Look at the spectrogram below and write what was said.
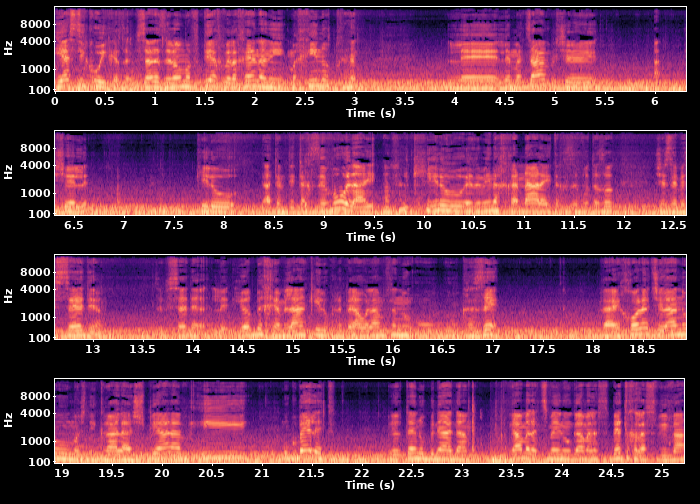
יש סיכוי כזה, בסדר? זה לא מבטיח, ולכן אני מכין אתכם למצב ש... של... כאילו, אתם תתאכזבו אולי, אבל כאילו איזה מין הכנה להתאכזבות הזאת, שזה בסדר. זה בסדר. להיות בחמלה כאילו כלפי העולם שלנו הוא, הוא כזה. והיכולת שלנו, מה שנקרא, להשפיע עליו היא מוגבלת. בהיותנו בני אדם, גם על עצמנו, גם על, בטח על הסביבה,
